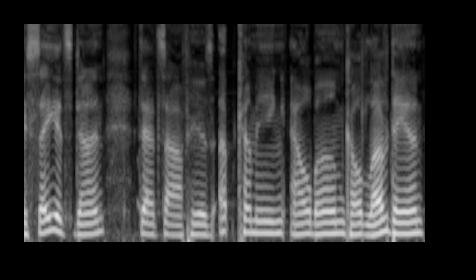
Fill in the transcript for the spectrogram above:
I say it's done, that's off his upcoming album called Love Dan.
